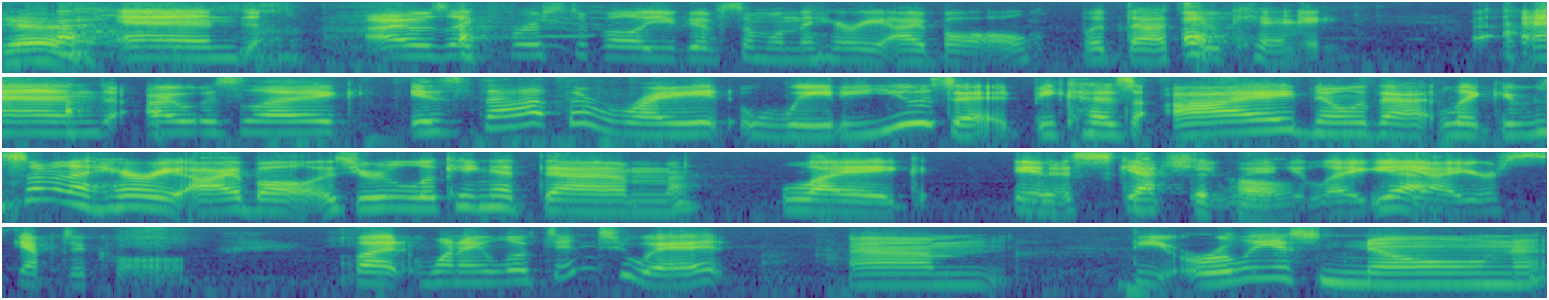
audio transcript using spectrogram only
Yeah. And I was like, first of all, you give someone the hairy eyeball, but that's okay. And I was like, is that the right way to use it? Because I know that, like, even some of the hairy eyeball is you're looking at them like in Like a sketchy skeptical. way. Like, Yeah. yeah. you're skeptical. But when I looked into it, um, the earliest known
